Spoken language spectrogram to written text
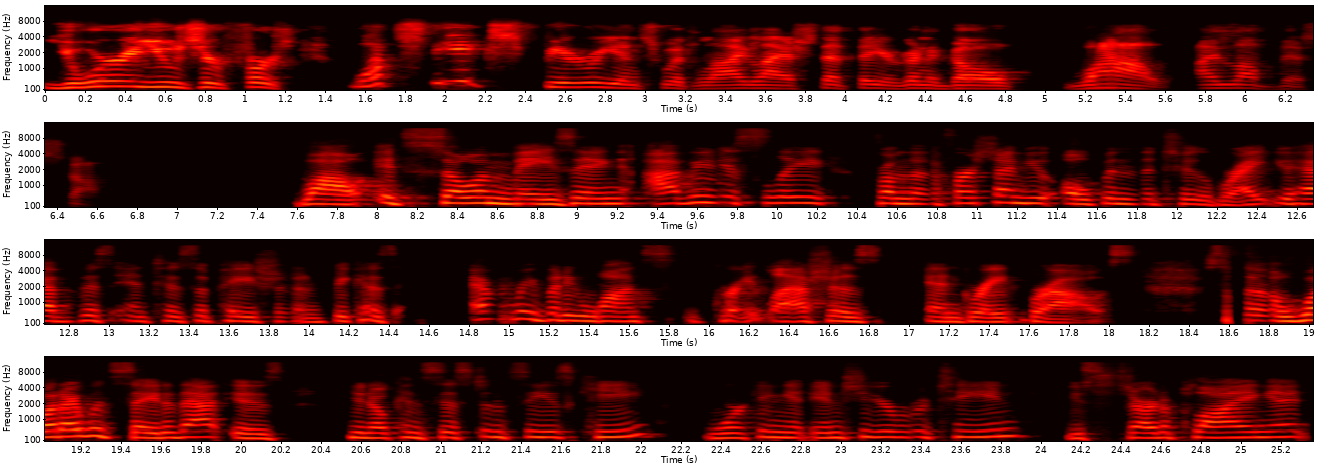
you're a user first. What's the experience with Lilash that they are going to go, wow, I love this stuff. Wow, it's so amazing. Obviously, from the first time you open the tube, right, you have this anticipation because everybody wants great lashes and great brows. So, what I would say to that is, you know, consistency is key, working it into your routine. You start applying it,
